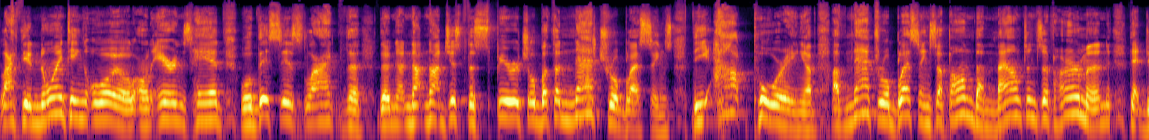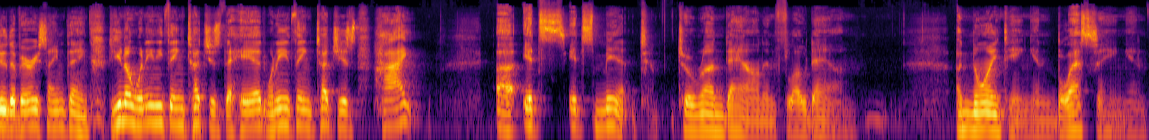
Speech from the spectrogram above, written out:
like the anointing oil on aaron's head. Well this is like the the not, not just the spiritual but the natural blessings the outpouring of, of natural blessings upon the mountains of hermon that do the very same thing. Do you know when anything touches the head when anything touches height uh, it's it's meant to run down and flow down anointing and blessing and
